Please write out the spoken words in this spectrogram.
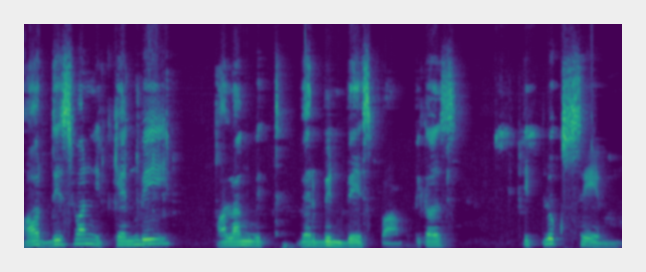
Or this one it can be along with verb in base form because it looks same.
